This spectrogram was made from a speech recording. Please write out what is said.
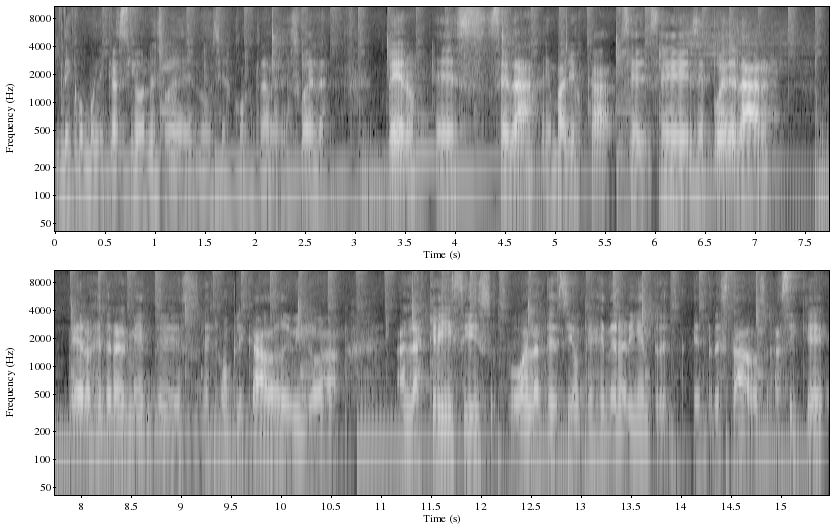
de, comunicaciones o de denuncias contra Venezuela. Pero se da en varios casos, se, puede dar, pero generalmente es, es complicado debido a, a, la crisis o a la tensión que generaría entre, entre estados. Así que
